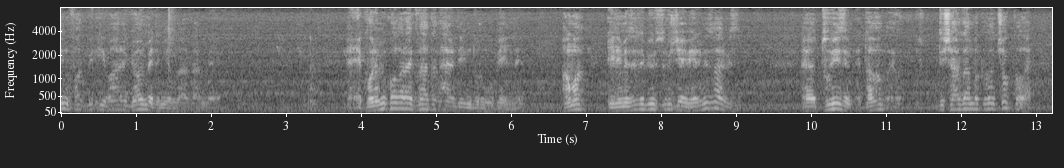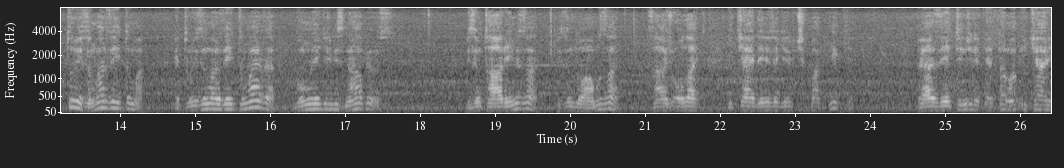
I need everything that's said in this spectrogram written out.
en ufak bir ibare görmedim yıllardan beri. E, ekonomik olarak zaten Erdek'in durumu belli. Ama elimizde de bir sürü cevherimiz var bizim. E, turizm, e, tamam e, dışarıdan bakılan çok kolay. Turizm var, zeytin var. E, turizm var, zeytin var da bununla ilgili biz ne yapıyoruz? Bizim tarihimiz var, bizim doğamız var. Sadece olay iki ay denize girip çıkmak değil ki. Veya zeytincilik, e tamam iki ay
